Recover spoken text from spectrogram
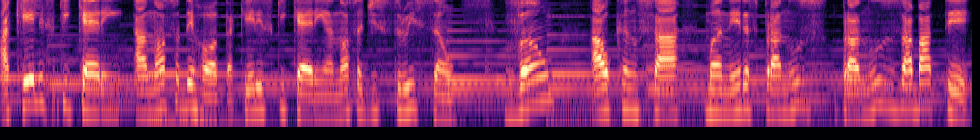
aqueles que querem a nossa derrota, aqueles que querem a nossa destruição, vão alcançar maneiras para nos, nos abater.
